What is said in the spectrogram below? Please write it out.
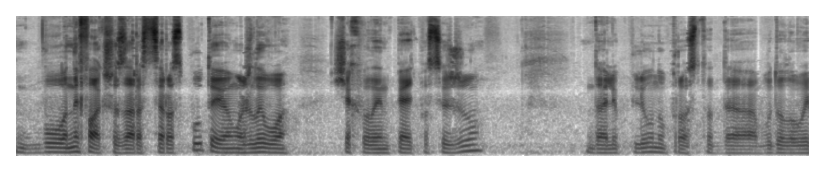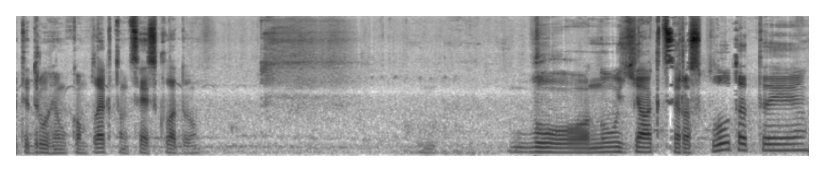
Бо не факт, що зараз це розпутаю, можливо, ще хвилин 5 посижу. Далі плюну просто, да буду ловити другим комплектом цей складу. Бо ну як це розплутати?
